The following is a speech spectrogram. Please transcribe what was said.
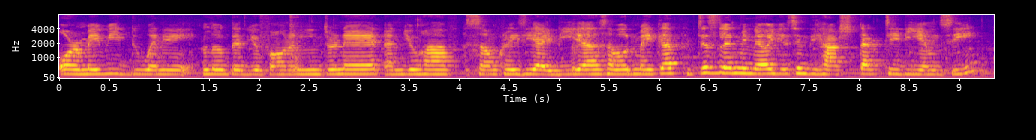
or maybe do any look that you found on the internet and you have some crazy ideas about makeup, just let me know using the hashtag TDMC.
